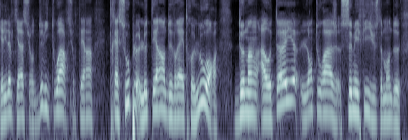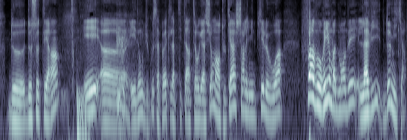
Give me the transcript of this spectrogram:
Galilov qui reste sur deux victoires sur terrain très souple. Le terrain devrait être lourd demain à Hauteuil. L'entourage se méfie justement de, ce terrain. Euh, et, donc, du coup, ça peut être la petite interrogation. Mais en tout cas, Charles-Émile le voit favori. On va demander l'avis de Mika.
